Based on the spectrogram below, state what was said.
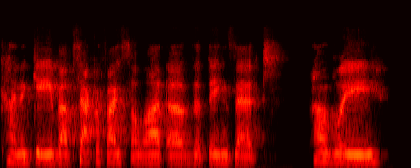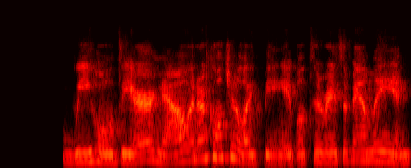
kind of gave up, sacrificed a lot of the things that probably we hold dear now in our culture, like being able to raise a family and,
